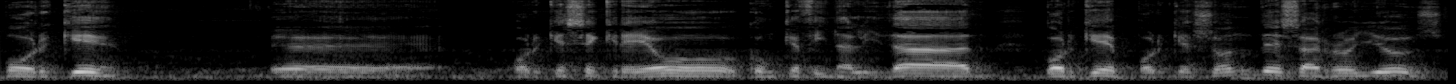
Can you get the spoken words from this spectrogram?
por qué eh, por qué se creó, con qué finalidad, por qué, porque son desarrollos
